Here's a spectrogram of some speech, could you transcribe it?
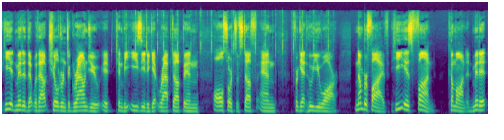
He admitted that without children to ground you, it can be easy to get wrapped up in all sorts of stuff and forget who you are. Number five, he is fun. Come on, admit it.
